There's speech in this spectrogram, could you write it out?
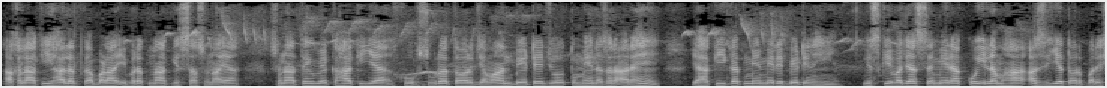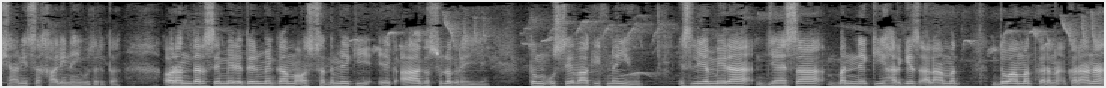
اخلاقی حالت کا بڑا عبرت ناک قصہ سنایا۔ سناتے ہوئے کہا کہ یہ خوبصورت اور جوان بیٹے جو تمہیں نظر آ رہے ہیں، یہ حقیقت میں میرے بیٹے نہیں ہیں۔ جس کی وجہ سے میرا کوئی لمحہ اذیت اور پریشانی سے خالی نہیں گزرتا، اور اندر سے میرے دل میں غم اور صدمے کی ایک آگ سلگ رہی ہے۔ تم اس سے واقف نہیں ہو، اس لیے میرا جیسا بننے کی ہرگز علامت دعا مت کرانا۔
